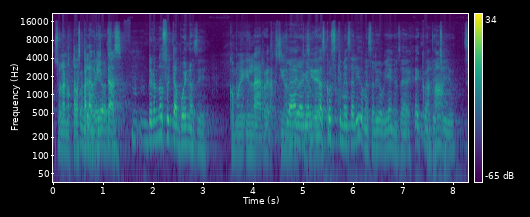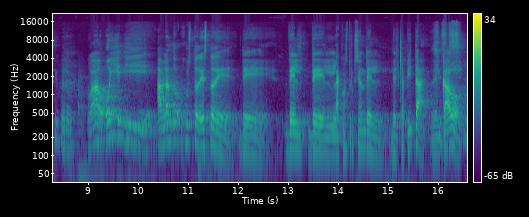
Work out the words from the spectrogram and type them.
solo anotabas cuando palabritas, así. Mm, Pero no soy tan buena, sí. como en la redacción Claro, de tus algunas ideas. cosas que me ha salido, me ha salido bien, o sea, cuando he hecho yo. Sí, pero. Wow, oye, y hablando justo de esto de, de, del- de la construcción del, del Chapita, del Sí, sí, Cabo, sí, del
